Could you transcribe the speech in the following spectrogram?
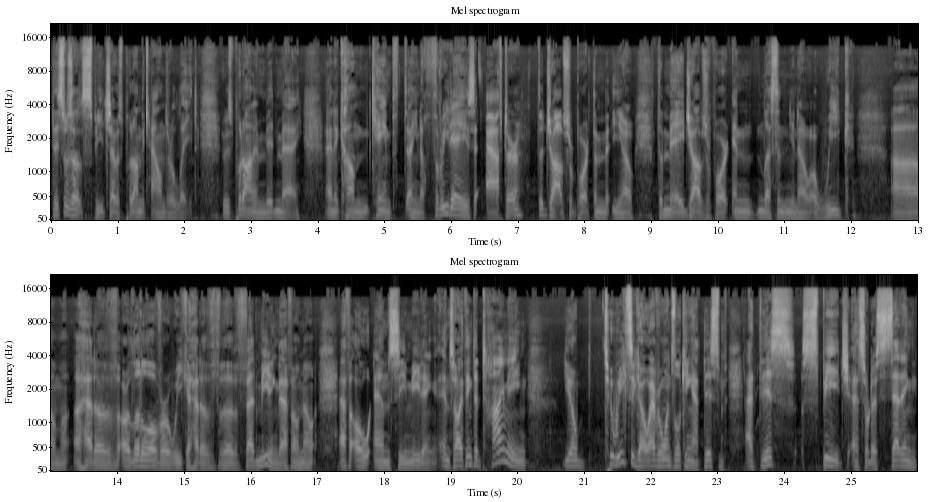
This was a speech that was put on the calendar late. It was put on in mid-May, and it come came uh, you know three days after the jobs report, the you know the May jobs report, and less than you know a week um, ahead of, or a little over a week ahead of the Fed meeting, the FOMC meeting. And so I think the timing, you know, two weeks ago, everyone's looking at this at this speech as sort of setting,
